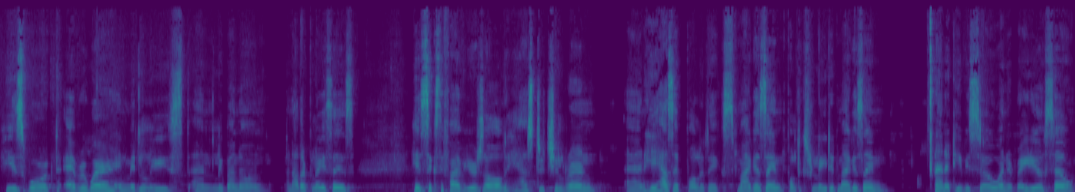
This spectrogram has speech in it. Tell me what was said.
He's worked everywhere in Middle East and Lebanon and other places. He's 65 years old. He has two children, and he has a politics magazine, politics related magazine, and a TV show and a radio show.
